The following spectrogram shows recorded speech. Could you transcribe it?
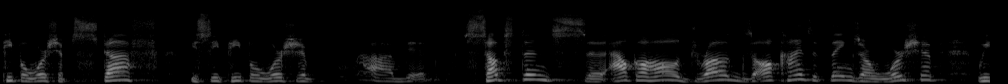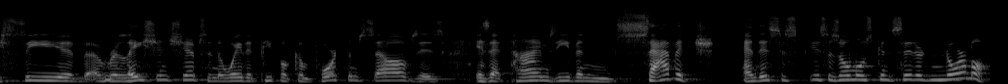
people worship stuff. You see people worship uh, substance, uh, alcohol, drugs, all kinds of things are worshiped. We see relationships and the way that people comport themselves is, is at times even savage. And this is, this is almost considered normal.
